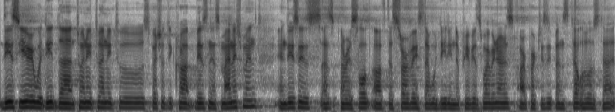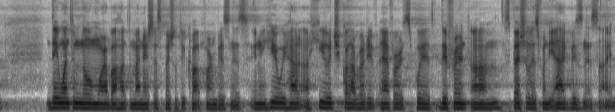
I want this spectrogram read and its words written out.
This year we did the 2022 Specialty Crop Business Management, and this is as a result of the surveys that we did in the previous webinars. Our participants tell us that they want to know more about how to manage a specialty crop farm business. And here we had a huge collaborative efforts with different um, specialists from the ag business side.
